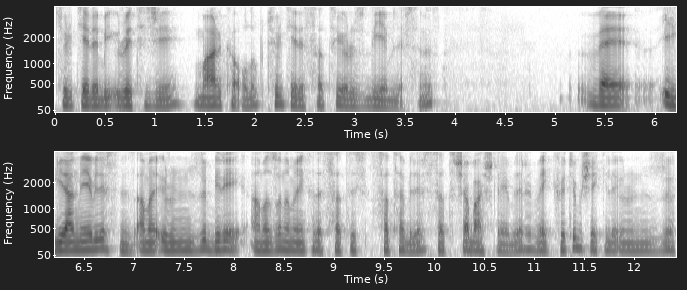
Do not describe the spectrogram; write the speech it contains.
Türkiye'de bir üretici, marka olup Türkiye'de satıyoruz diyebilirsiniz. Ve ilgilenmeyebilirsiniz ama ürününüzü biri Amazon Amerika'da satış, satabilir, satışa başlayabilir ve kötü bir şekilde ürününüzü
